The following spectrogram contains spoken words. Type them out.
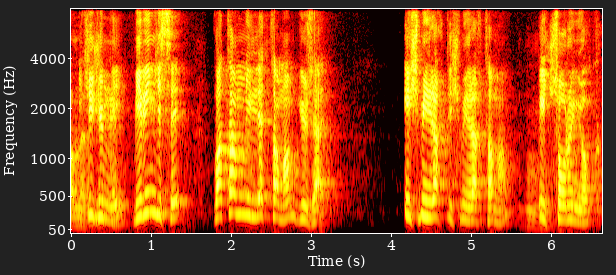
anlatılanların? İki cümleyi. Birincisi vatan millet tamam güzel. İç mihrak dış mihrak tamam. Hiç sorun yok.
